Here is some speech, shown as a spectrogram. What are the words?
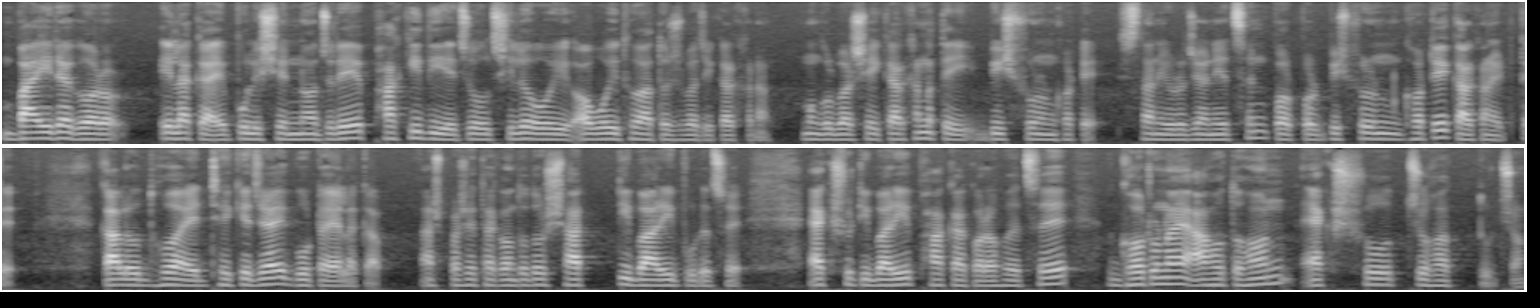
বাইরাগড় এলাকায় পুলিশের নজরে ফাঁকি দিয়ে চলছিল ওই অবৈধ আতসবাজি কারখানা। মঙ্গলবার সেই কারখানাতেই বিস্ফোরণ ঘটে। স্থানীয়রা জানিয়েছেন, পরপর বিস্ফোরণ ঘটে কারখানাটিতে। কালো ধোঁয়ায় ঢেকে যায় গোটা এলাকা। আশপাশে থাকা অন্তত ষাটটি বাড়ি পুড়েছে। একশোটি বাড়ি ফাঁকা করা হয়েছে। ঘটনায় আহত হন একশো চুয়াত্তর জন।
